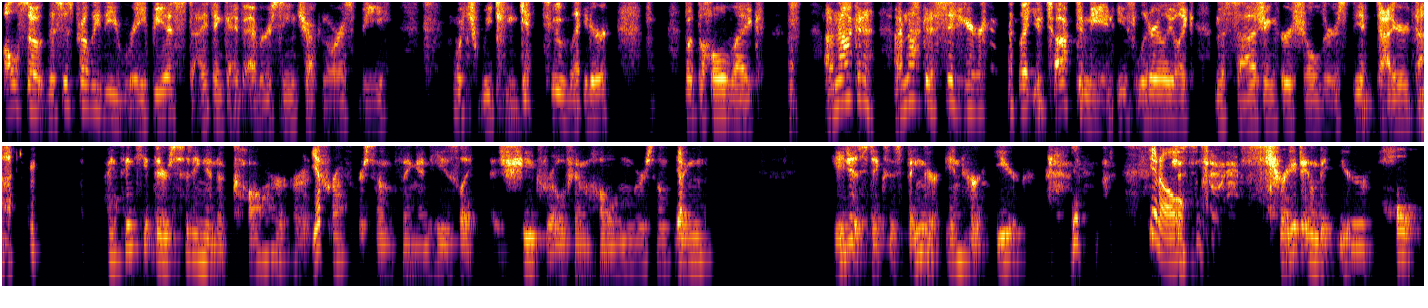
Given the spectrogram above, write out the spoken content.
Also, this is probably the rapiest I think I've ever seen Chuck Norris be, which we can get to later. But the whole like, I'm not gonna, I'm not gonna sit here and let you talk to me, and he's literally like massaging her shoulders the entire time. I think he, they're sitting in a car or a Yep. truck or something, and he's like, she drove him home or something. Yep. He just sticks his finger in her ear, Yep. You know, just straight in the ear hole,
